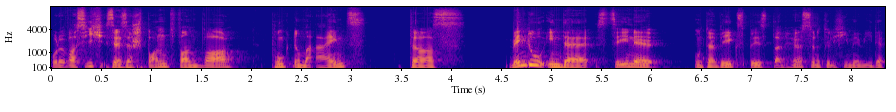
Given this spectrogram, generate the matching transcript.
oder was ich sehr, sehr spannend fand, war Punkt Nummer eins, dass wenn du in der Szene unterwegs bist, dann hörst du natürlich immer wieder,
